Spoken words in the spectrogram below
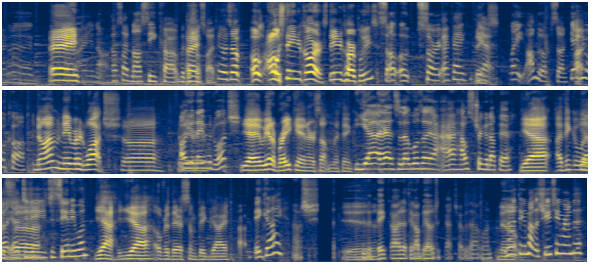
Hey. Outside nasty car with the Hey. shot. Hey, what's up? Oh, oh, stay in your car. Stay in your car, please. So, oh, sorry. Okay. Yeah. Wait, I'm the officer. Get I- in your car. No, I'm neighborhood watch. Uh. Oh, your area. neighborhood watch? Yeah, we had a break-in or something, I think. Yeah, yeah. So there was a, a house triggered up here. Yeah, I think it was. yeah, yeah. uh, Did you, did you see anyone? Yeah, yeah, over there, some big guy. Uh, big guy? Oh, sh. The Yeah. big guy. I don't think I'll be able to catch up with that one. You No. know anything about the shooting around here?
